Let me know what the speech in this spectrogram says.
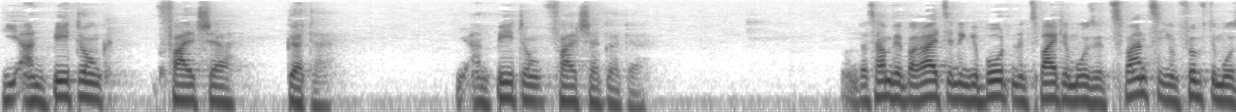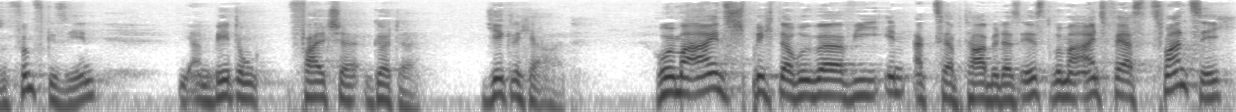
die Anbetung falscher Götter. Die Anbetung falscher Götter. Und das haben wir bereits in den Geboten in 2. Mose 20 und 5. Mose 5 gesehen. Die Anbetung falscher Götter. Jeglicher Art. Römer 1 spricht darüber, wie inakzeptabel das ist. Römer 1, Vers 20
